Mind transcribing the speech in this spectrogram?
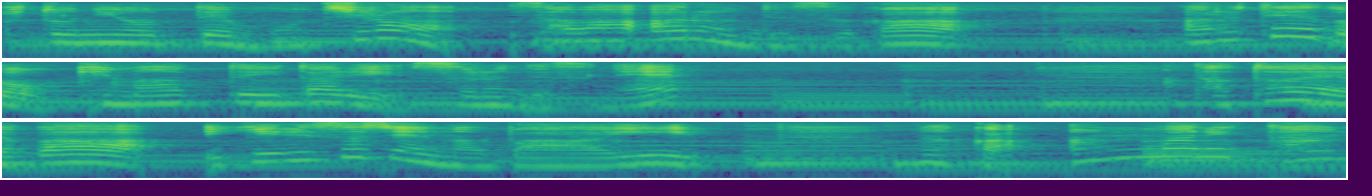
人によってもちろん差はあるんですがある程度決まっていたりするんですね。例えばイギリス人の場合なんかあんまり単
